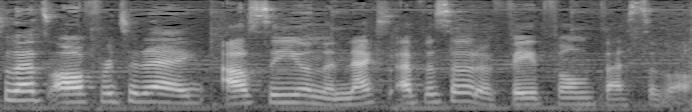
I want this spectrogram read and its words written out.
So that's all for today. I'll see you in the next episode of Faith Film Festival.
